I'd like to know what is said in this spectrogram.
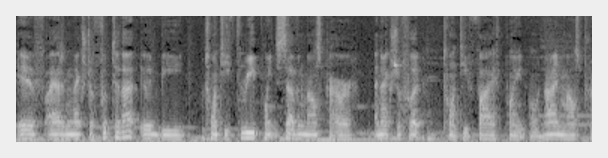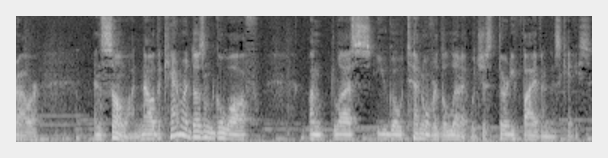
If I added an extra foot to that, it would be 23.7 miles per hour, an extra foot, 25.09 miles per hour, and so on. Now the camera doesn't go off unless you go 10 over the limit, which is 35 in this case.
